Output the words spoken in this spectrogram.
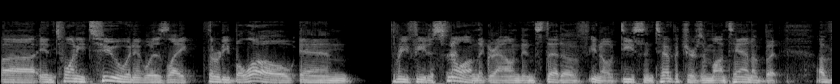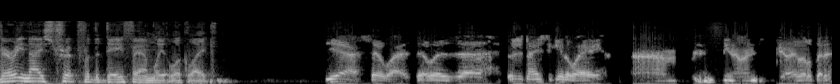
uh, in 22 when it was like 30 below and three feet of snow on the ground instead of you know decent temperatures in Montana. But a very nice trip for the Day family. It looked like. Yes, it was. It was. Uh, it was nice to get away. Um, you know, enjoy a little bit of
